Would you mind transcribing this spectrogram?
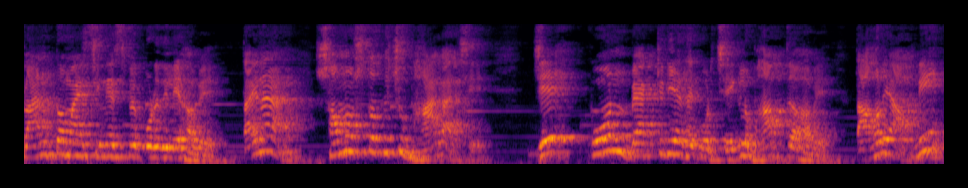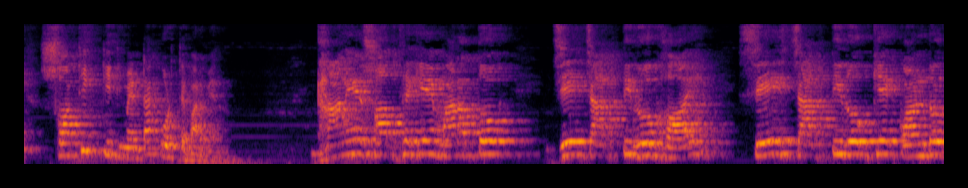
প্লান্টোমাইসিন স্প্রে করে দিলে হবে, তাই না? সমস্ত কিছু ভাগ আছে। যে কোন ব্যাকটেরিয়াতে করছে, এগুলো ভাবতে হবে। তাহলে আপনি সঠিক ট্রিটমেন্টটা করতে পারবেন। ধানের সব থেকে মারাত্মক যে চারটি রোগ হয়, সেই চারটি রোগকে কন্ট্রোল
